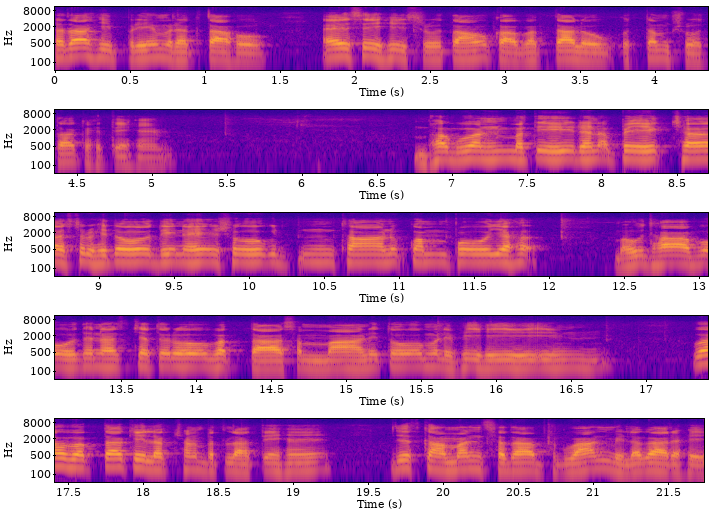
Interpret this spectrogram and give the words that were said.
सदा ही प्रेम रखता हो, ऐसे ही श्रोताओं का वक्ता लोग उत्तम श्रोता कहते हैं। भगवन्मतिरनपेक्ष सुहृदो दिनेशोत्थानुकंपो यह बहुधा बोधन चतुरो वक्ता सम्मानितो मुनि वह वक्ता के लक्षण बतलाते हैं, जिसका मन सदा भगवान में लगा रहे,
